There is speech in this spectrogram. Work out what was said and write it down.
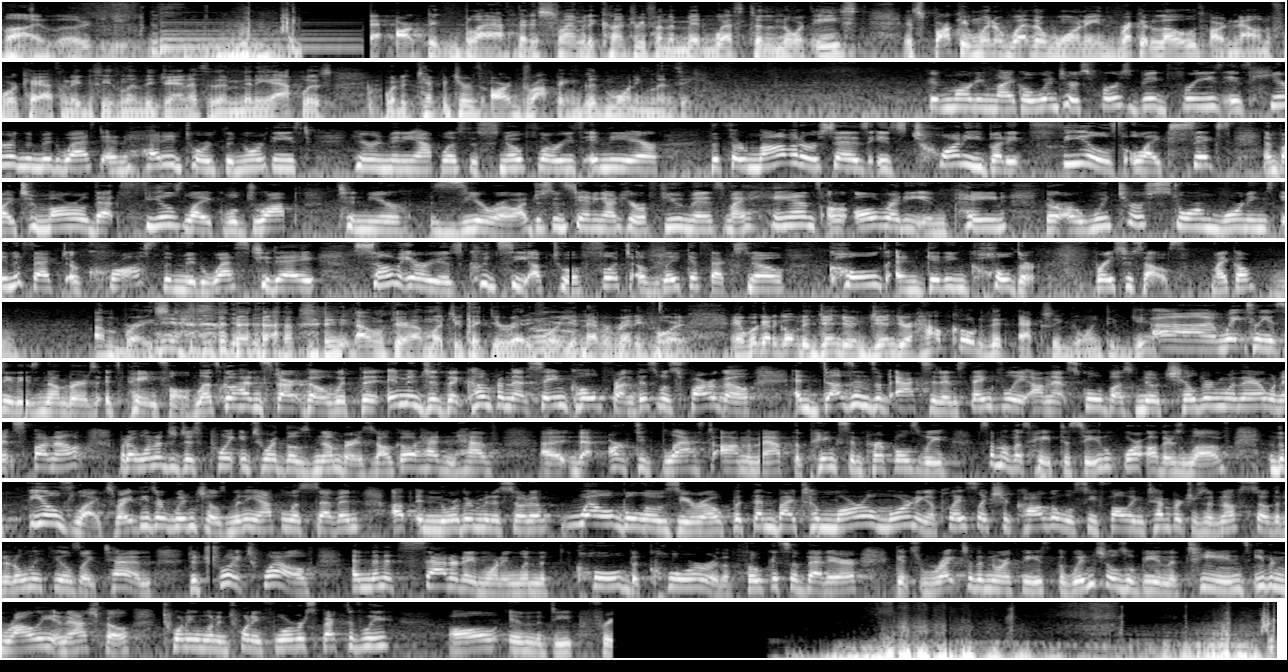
5 World News. That Arctic blast that is slamming the country from the Midwest to the Northeast is sparking winter weather warnings. Record lows are now in the forecast, and ABC's Lindsey Janis is in Minneapolis, where the temperatures are dropping. Good morning, Lindsey. Good morning, Michael. Winter's first big freeze is here in the Midwest and headed towards the Northeast. Here in Minneapolis, the snow flurries in the air. The thermometer says it's 20, but it feels like 6. And by tomorrow, that feels like will drop to near zero. I've just been standing out here a few minutes. My hands are already in pain. There are winter storm warnings in effect across the Midwest today. Some areas could see up to a foot of lake effect snow. Cold and getting colder. Brace yourselves. Michael? Mm. I'm braced. Yeah. I don't care how much you think you're ready for it. You're never ready for it. And we're going to go over to Ginger and Ginger. How cold is it actually going to get? Uh, wait till you see these numbers. It's painful. Let's go ahead and start, though, with the images that come from that same cold front. This was Fargo and dozens of accidents. Thankfully, on that school bus, no children were there when it spun out. But I wanted to just point you toward those numbers. And I'll go ahead and have uh, that Arctic blast on the map. The pinks and purples we, some of us hate to see or others love. The feels likes, right? These are wind chills Minneapolis 7, up in northern Minnesota, well below zero. But then by tomorrow morning, a place like Chicago will see falling temperatures enough so that it only feels like 10, Detroit 12, and then it's Saturday morning when the cold, the core or the focus of that air gets right to the northeast. The wind chills will be in the teens, even Raleigh and Asheville 21 and 24 respectively, all in the deep freeze.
